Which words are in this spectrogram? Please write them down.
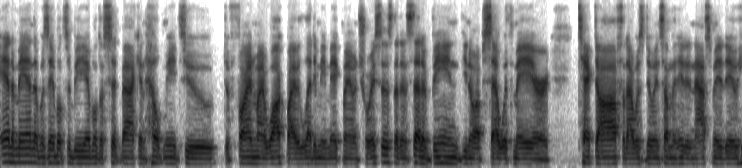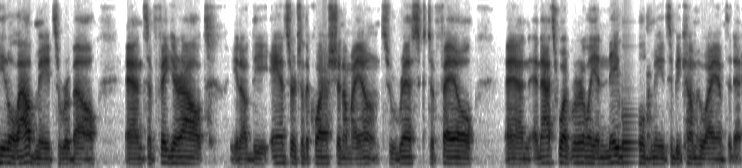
and a man that was able to be able to sit back and help me to define my walk by letting me make my own choices. That instead of being you know upset with me or ticked off that I was doing something he didn't ask me to do. He allowed me to rebel and to figure out, you know, the answer to the question on my own, to risk, to fail. And and that's what really enabled me to become who I am today.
